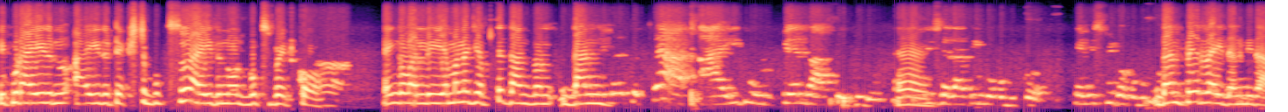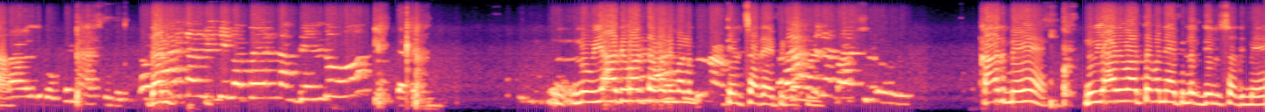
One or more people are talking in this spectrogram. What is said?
ఇప్పుడు ఐదు ఐదు టెక్స్ట్ బుక్స్ ఐదు నోట్ బుక్స్ పెట్టుకో ఇంకా వాళ్ళు ఏమన్నా చెప్తే దాంట్లో దాని చెప్తే ఆ- ఆ ఐదు పేరు రాసి చూడు ఆ. ఇంగ్లీష్ అది ఒక బుక్ కెమిస్ట్రీ ఒక బుక్. దాని పేరు రాయి దాని మీద. దాని నువ్వు యాది వాడతావని వాళ్ళకి తెలుసు అది పిల్లకి. కాదు మే నువ్వు యాది వాడతావని ఆ పిల్లకి తెలుసు అది మే.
